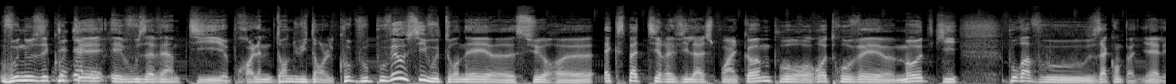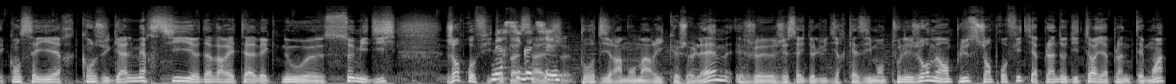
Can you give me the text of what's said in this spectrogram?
Vous nous écoutez et vous avez un petit problème d'ennui dans le couple, vous pouvez aussi vous tourner euh, sur euh, expat-village.com pour retrouver euh, Maude qui pourra vous accompagner. Elle est conseillère conjugale. Merci d'avoir été avec nous ce midi. J'en profite au passage pour dire à mon mari que je l'aime j'essaye de lui dire quasiment tous les jours, mais en plus j'en profite, il y a plein d'auditeurs, il y a plein de témoins.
